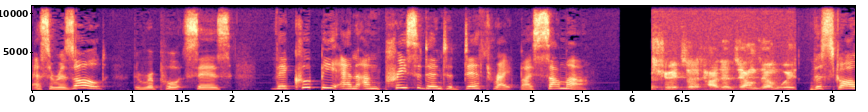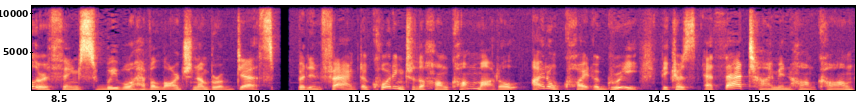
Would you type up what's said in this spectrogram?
As a result, the report says there could be an unprecedented death rate by summer. The scholar thinks we will have a large number of deaths but in fact, according to the Hong Kong model, I don't quite agree because at that time in Hong Kong,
